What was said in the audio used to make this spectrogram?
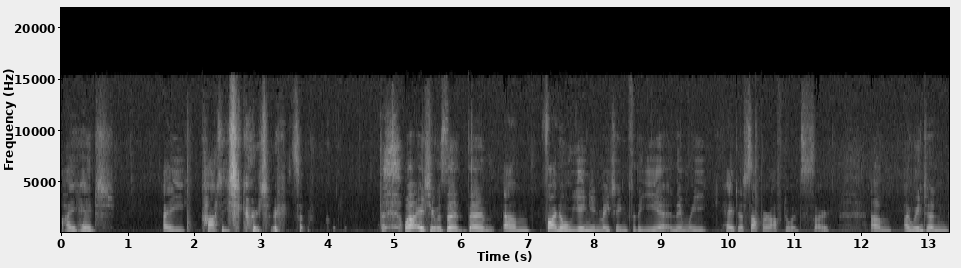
I had a party to go to, so well, actually, it was the the um, final union meeting for the year, and then we had a supper afterwards. So um, I went in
